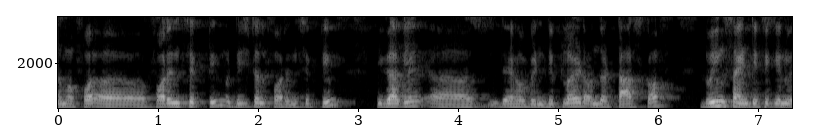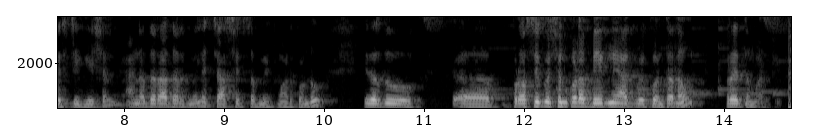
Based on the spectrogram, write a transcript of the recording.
ನಮ್ಮ forensic team, digital forensic team, ಈಗಾಗಲೇ they have been deployed on the task of doing scientific investigation and ಅದರ ಆಧಾರದ ಮೇಲೆ ಚಾರ್ಜ್ ಶೀಟ್ ಸಬ್ಮಿಟ್ ಮಾಡಿಕೊಂಡು ಇದರದ್ದು ಪ್ರಾಸಿಕ್ಯೂಷನ್ ಕೂಡ ಬೇಗನೆ ಆಗಬೇಕು ಅಂತ ನಾವು ಪ್ರಯತ್ನ ಮಾಡ್ತೀವಿ.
